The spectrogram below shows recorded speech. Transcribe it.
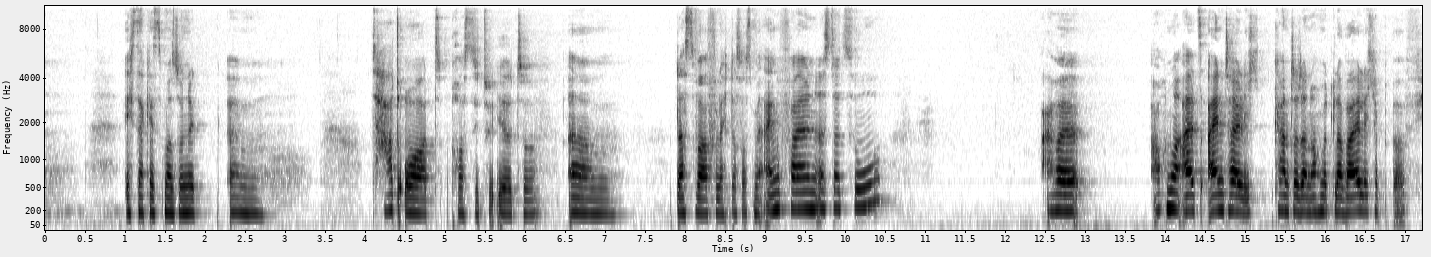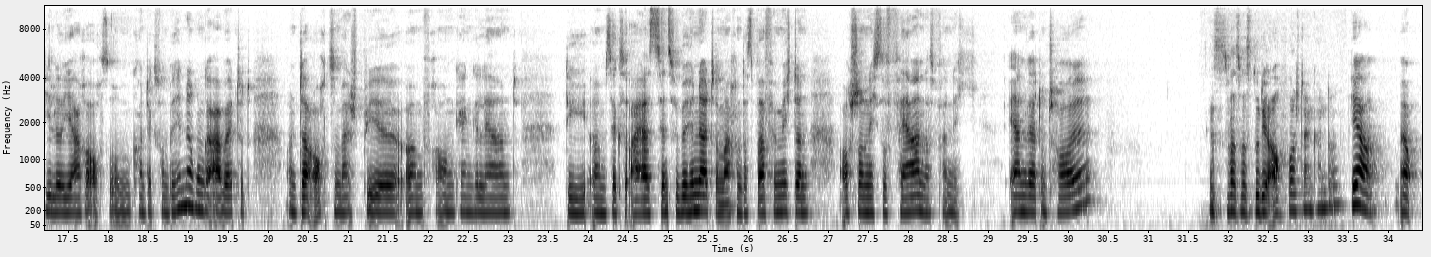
ich sag jetzt mal so eine ähm, Tatort-Prostituierte. Ähm, das war vielleicht das, was mir eingefallen ist dazu. Aber auch nur als ein Teil. Ich kannte dann auch mittlerweile, ich habe äh, viele Jahre auch so im Kontext von Behinderung gearbeitet und da auch zum Beispiel ähm, Frauen kennengelernt, die ähm, Sexualassistenz für Behinderte machen. Das war für mich dann auch schon nicht so fern. Das fand ich ehrenwert und toll. Ist es was, was du dir auch vorstellen könntest? Ja, ja.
